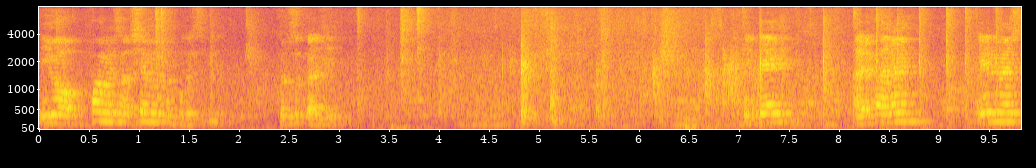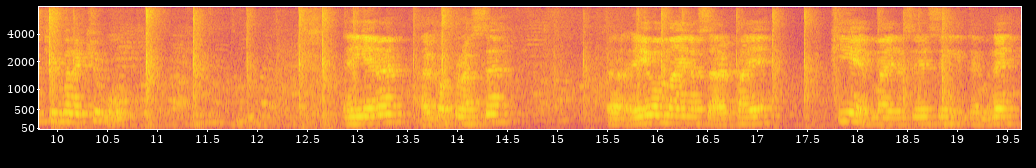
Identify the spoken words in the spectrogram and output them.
이거 포함해서 시험을 좀 보겠습니다. 급수까지 이때 알파는 1마이너스 Q분의 Q고 AN은 알파 플러스 어, A1 마이너스 알파의 Pn 마이너스 1승이기 때문에?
